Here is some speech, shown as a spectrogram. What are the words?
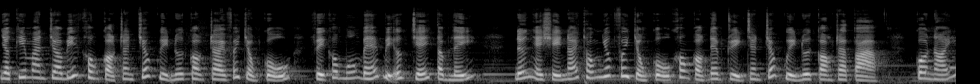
Nhật Kim Anh cho biết không còn tranh chấp quyền nuôi con trai với chồng cũ vì không muốn bé bị ức chế tâm lý. Nữ nghệ sĩ nói thống nhất với chồng cũ không còn đem chuyện tranh chấp quyền nuôi con ra tòa. Cô nói,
